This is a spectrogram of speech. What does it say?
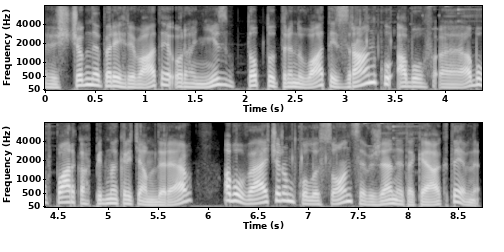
е, щоб не перегрівати організм, тобто тренуватись зранку або в, або в парках під накриттям дерев, або вечором, коли сонце вже не таке активне.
